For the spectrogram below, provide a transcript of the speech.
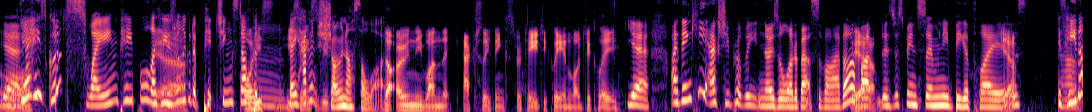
Yeah. oh, yeah, he's good at swaying people. Like he's really good at pitching stuff, Well, but he's- he they haven't shown us a lot. the only one that actually thinks strategically and logically. Yeah, I think he actually probably knows a lot about Survivor, Yeah. but there's just been so many bigger players. Is he the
